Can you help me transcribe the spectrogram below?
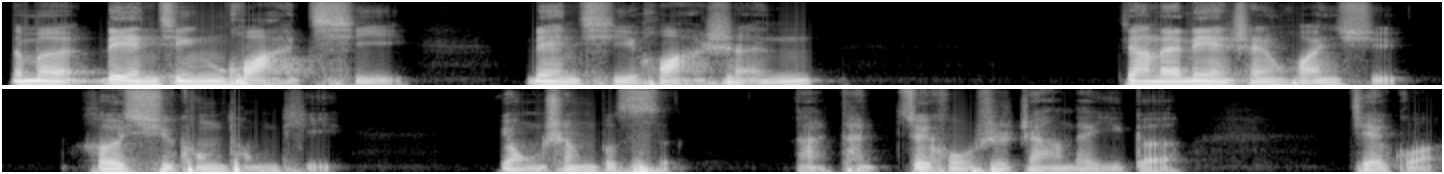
那么，炼精化气，炼气化神，将来炼神还虚，和虚空同体，永生不死啊。它最后是这样的一个结果。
